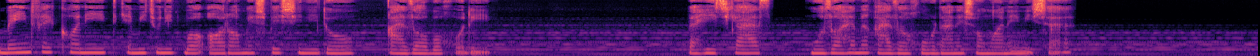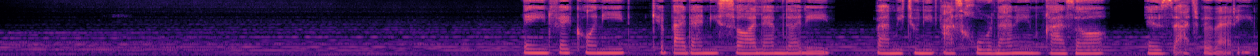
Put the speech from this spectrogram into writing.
به این فکر کنید که می‌تونید با آرامش بشینید و غذا بخورید. و هیچ کس مزاحم غذا خوردن شما نمیشه به این فکر کنید که بدنی سالم دارید و می‌تونید از خوردن این غذا لذت ببرید.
